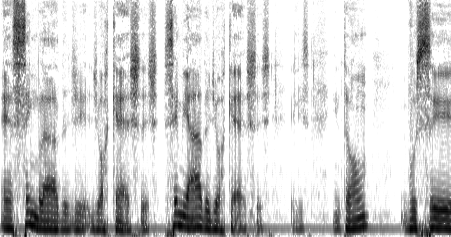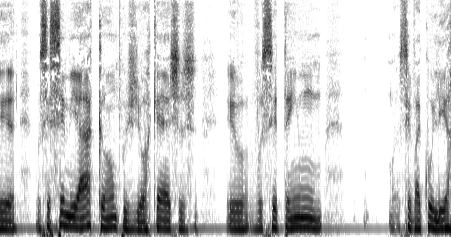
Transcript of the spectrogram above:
é sembrada de, de orquestras, semeada de orquestras. Eles, então, você, você semear campos de orquestras, eu, você tem um. Você vai colher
